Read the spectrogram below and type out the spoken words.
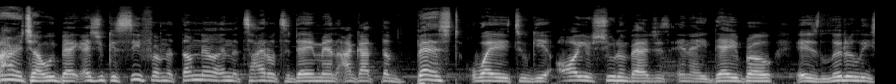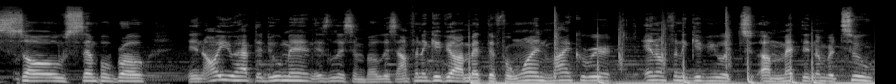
Alright, y'all, we back. As you can see from the thumbnail and the title today, man, I got the best way to get all your shooting badges in a day, bro. It is literally so simple, bro. And all you have to do, man, is listen, bro. Listen, I'm finna give y'all a method for one, my career, and I'm finna give you a method number two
